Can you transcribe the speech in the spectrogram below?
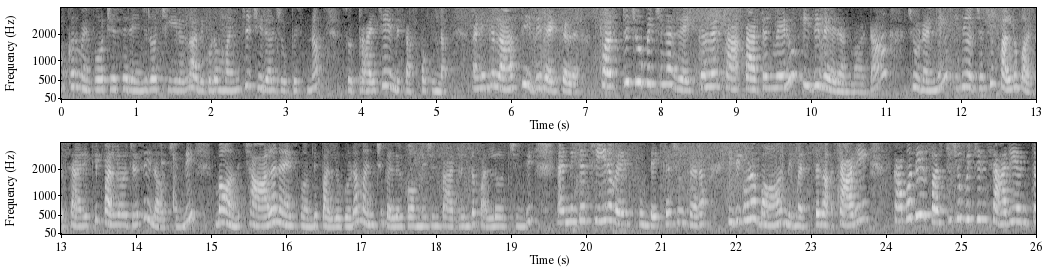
ఒక్కరు ఎఫోర్డ్ చేసే రేంజ్లో చీరలు. అది కూడా మంచి చీరలు చూపిస్తున్నాం. సో ట్రై చేయండి తప్పకుండా. అండ్ ఇంకా లాస్ట్ ఇది రెడ్ కలర్ ఫస్ట్ చూపించిన రెడ్ కలర్ ప్యాటర్న్ వేరు. ఇది వేరు అనమాట చూడండి. ఇది వచ్చేసి పళ్ళు పళ్ళు పాటు శారీకి పళ్ళు వచ్చేసి ఇలా వచ్చింది. బాగుంది. చాలా నైస్గా ఉంది పళ్ళు కూడా. మంచి కలర్ కాంబినేషన్ ప్యాటర్న్తో పళ్ళు వచ్చింది. అండ్ ఇంకా చీర వేసుకుంటే ఇక్కడ చూసారా? ఇది కూడా బాగుంది. మెత్తగా. శారీ కాకపోతే ఫస్ట్ చూపించిన శారీ అంత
